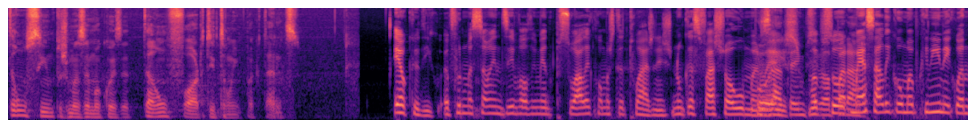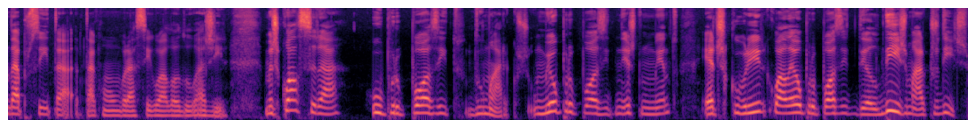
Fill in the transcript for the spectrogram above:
tão simples, mas é uma coisa tão forte e tão impactante. É o que eu digo. A formação em desenvolvimento pessoal é como as tatuagens. Nunca se faz só uma, não Pois, é? é Uma pessoa parar. começa ali com uma pequenina e quando dá por si está está com o braço igual ao do Agir. Mas qual será o propósito do Marcos? O meu propósito neste momento é descobrir qual é o propósito dele. Diz, Marcos, diz.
